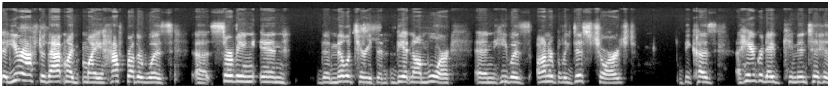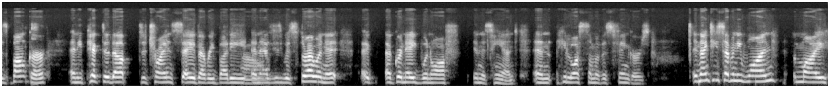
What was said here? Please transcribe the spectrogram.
a year after that, my, my half brother was uh, serving in the military at the Vietnam War, and he was honorably discharged because a hand grenade came into his bunker and he picked it up to try and save everybody. And Oh. as he was throwing it, a, a grenade went off in his hand and he lost some of his fingers. In 1971, my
